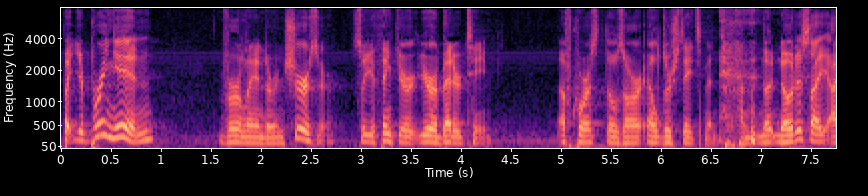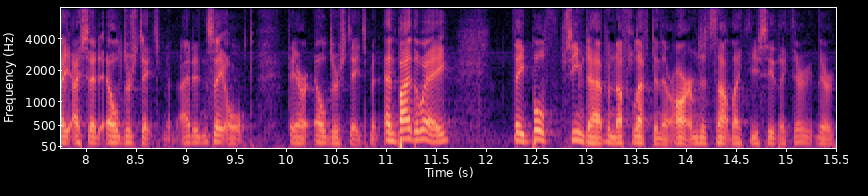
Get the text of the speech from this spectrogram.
But you bring in Verlander and Scherzer, so you think you're you're a better team. Of course, those are elder statesmen. No, notice I, I, I said elder statesmen. I didn't say old. They are elder statesmen. And by the way, they both seem to have enough left in their arms. It's not like you see like they're they're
